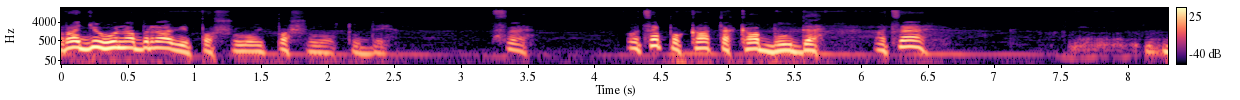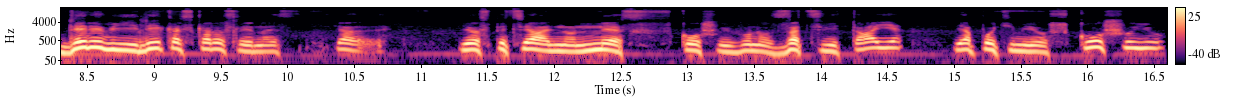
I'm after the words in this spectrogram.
Радюгу набрав і пішло, і пішло туди. Все. Оце поки така буде. А це деревій, лікарська рослина. Я його спеціально не скошую, воно зацвітає. Я потім його скошую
